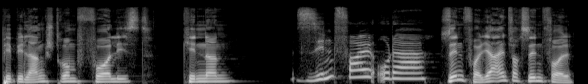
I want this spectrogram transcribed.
Pippi Langstrumpf vorliest Kindern Sinnvoll oder Sinnvoll, ja, einfach sinnvoll.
